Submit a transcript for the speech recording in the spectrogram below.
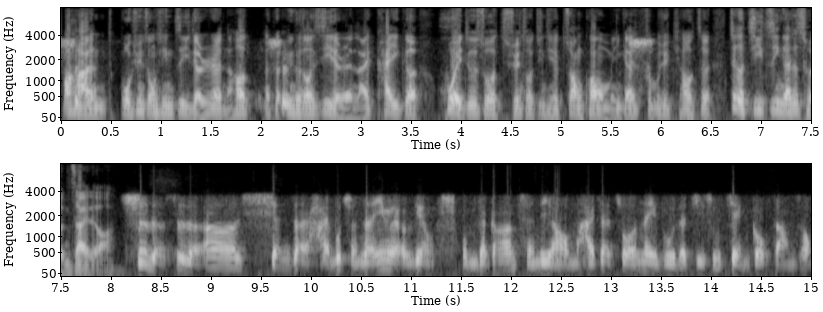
包含国训中心自己的人，然后那个运科中心自己的人来开一个会，就是说选手进行的状况，我们应该怎么去调整？这个机制应该是存在的吧？是的，是的，呃，现在还不存在，因为 again 我们在刚刚成立啊，我们还在做内部的基础建构当中。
